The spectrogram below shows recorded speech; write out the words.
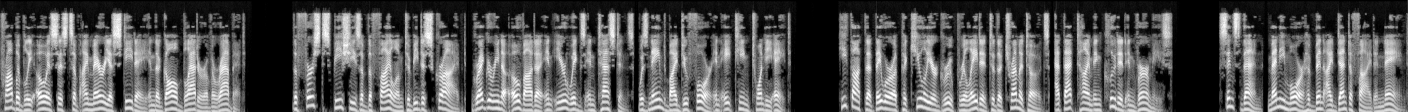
probably oocysts of Eimeria stiedae in the gall bladder of a rabbit. The first species of the phylum to be described, Gregarina ovata in earwigs intestines, was named by Dufour in 1828. He thought that they were a peculiar group related to the trematodes, at that time included in Vermes. Since then, many more have been identified and named.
